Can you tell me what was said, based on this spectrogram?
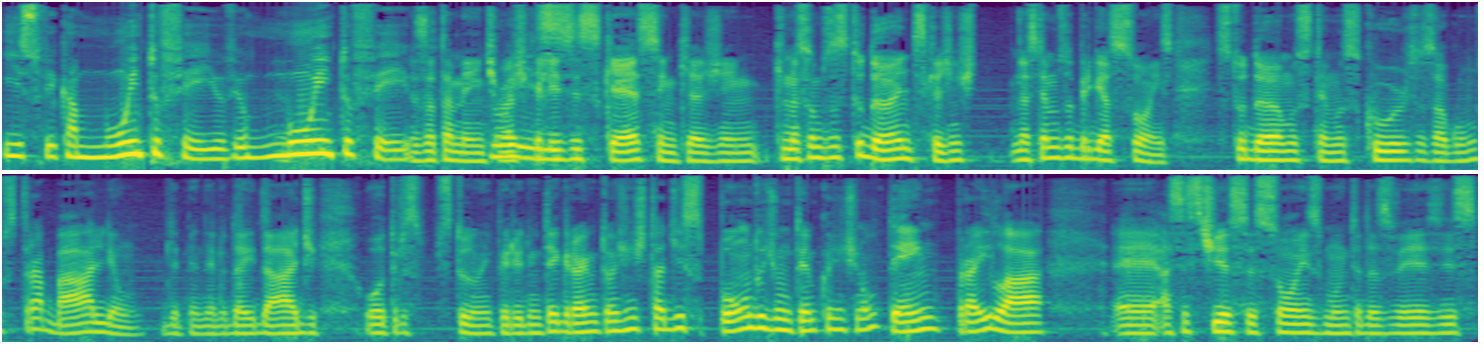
e isso fica muito feio, viu? Muito feio. Exatamente. Eu acho que Luiz. eles esquecem que a gente, que nós somos estudantes, que a gente, nós temos obrigações. Estudamos, temos cursos, alguns trabalham, dependendo da idade, outros estudam em período integral. Então a gente está dispondo de um tempo que a gente não tem para ir lá. É, assistir as sessões muitas das vezes,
